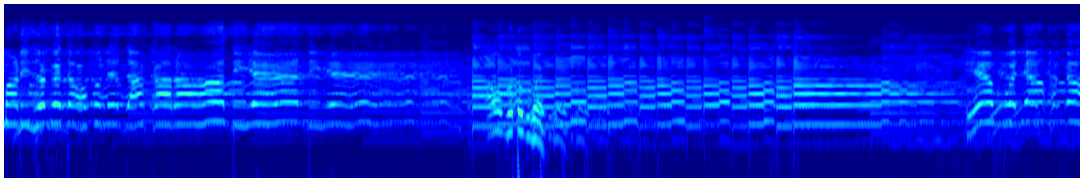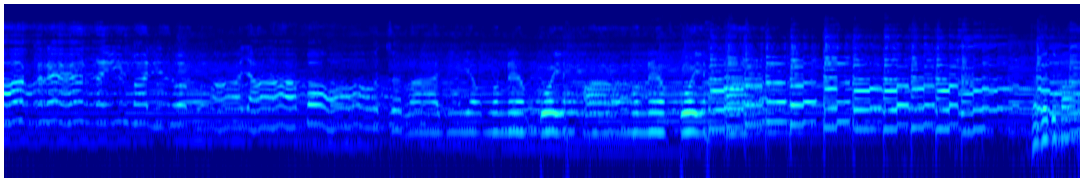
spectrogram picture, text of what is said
મારી જગત અમને જાકારા દિયે દિયે આવો બટુકભાઈ એ બોલ્યા હગા કરે નહીં મારી જોગ જગતમાં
